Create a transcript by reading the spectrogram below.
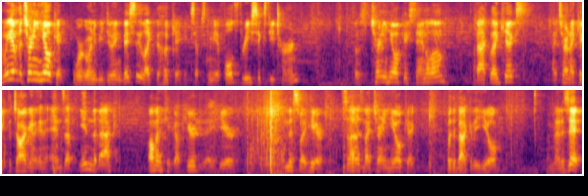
Then we have the turning heel kick. We're going to be doing basically like the hook kick, except it's gonna be a full 360 turn. So it's turning heel kick standalone, back leg kicks. I turn, I kick the target, and it ends up in the back. Oh, I'm gonna kick up here today, here, on this way here. So that is my turning heel kick with the back of the heel. And that is it.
